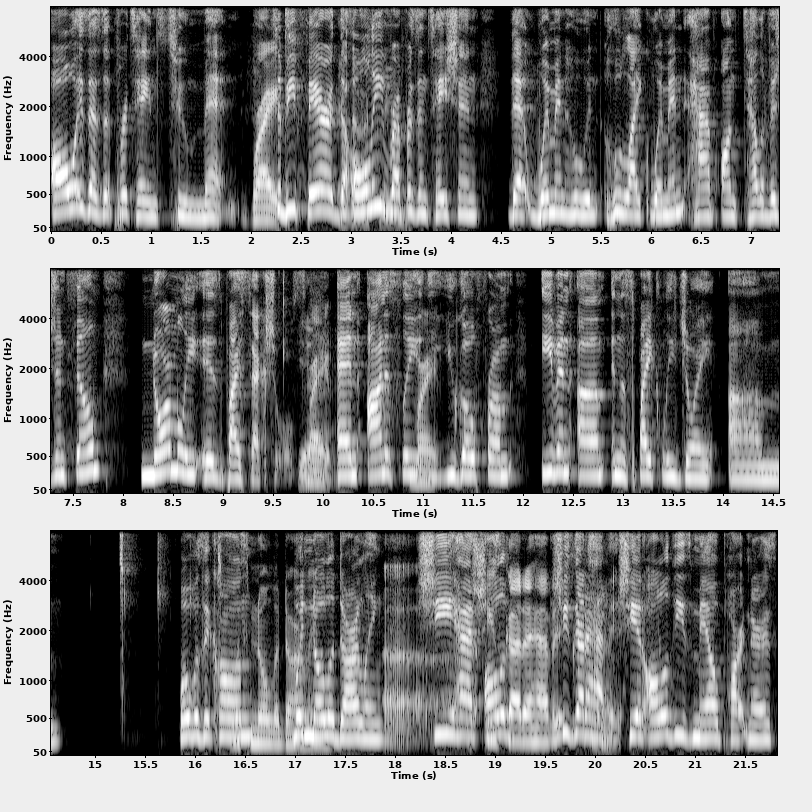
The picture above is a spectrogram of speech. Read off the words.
always as it pertains to men, Right. To be fair, the only representation that women who who like women have on television film normally is bisexuals, Yeah. Right. And honestly, Right. you go from even um in the Spike Lee joint, um. What was it called? With Nola With Darling. Nola Darling, uh, she had She's all of, Gotta Have It? She's got to have it. She had all of these male partners,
